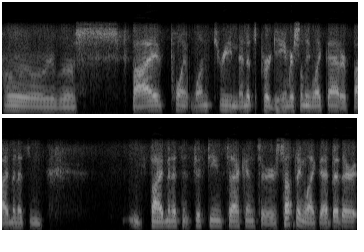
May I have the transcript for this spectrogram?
for 5.13 minutes per game or something like that, or five minutes and five minutes and 15 seconds or something like that. But there,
